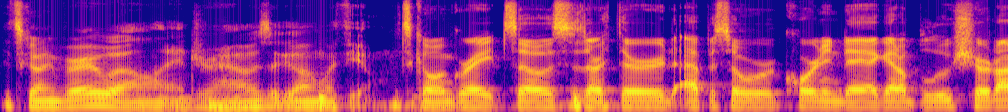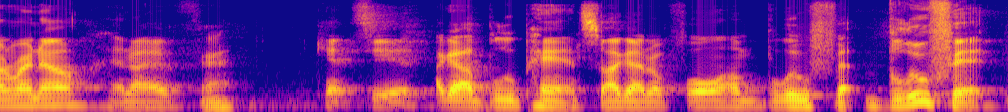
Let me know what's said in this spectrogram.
It's going very well, Andrew. How is it going with you? It's going great. So this is our third episode we're recording today. I got a blue shirt on right now, and I have Okay. can't see it. I got blue pants, so I got a full on blue fit. Blue fit.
